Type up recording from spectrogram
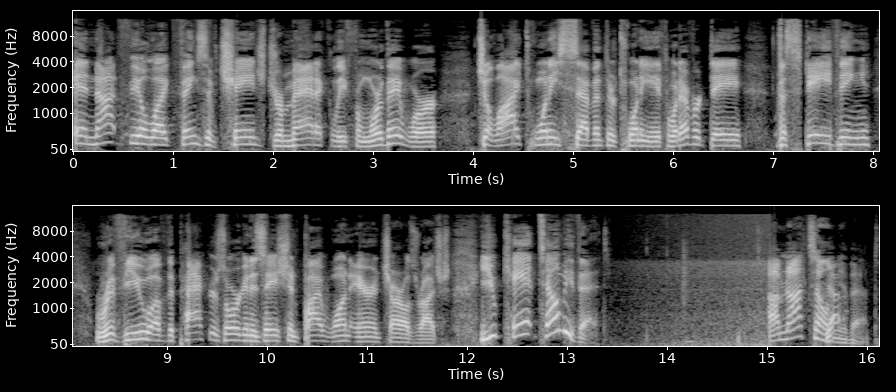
and not feel like things have changed dramatically from where they were July 27th or 28th, whatever day the scathing review of the Packers organization by one Aaron Charles Rodgers. You can't tell me that. I'm not telling Yeah. you that.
